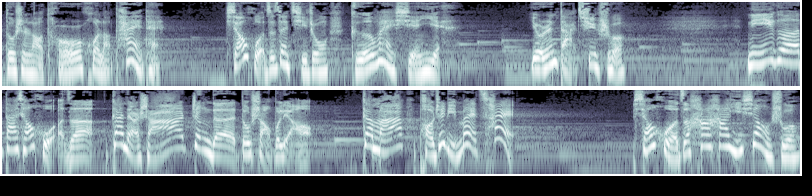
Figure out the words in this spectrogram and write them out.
都是老头或老太太，小伙子在其中格外显眼。有人打趣说：“你一个大小伙子，干点啥挣的都少不了，干嘛跑这里卖菜？”小伙子哈哈一笑说：“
